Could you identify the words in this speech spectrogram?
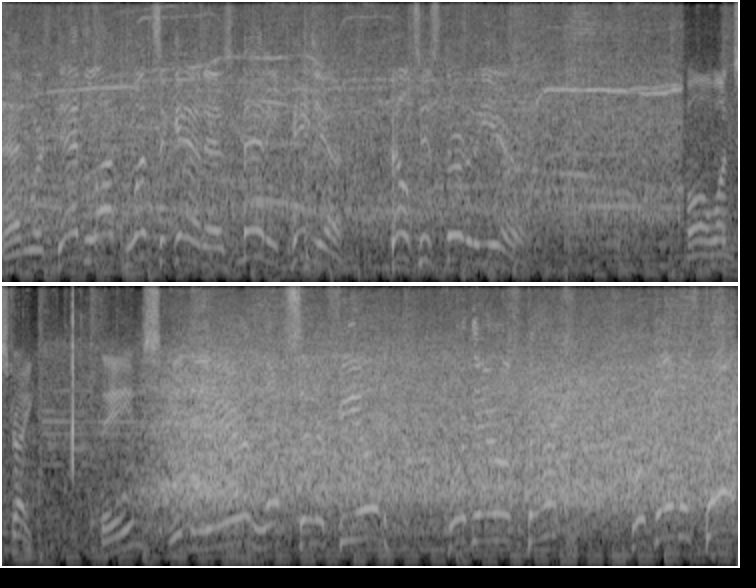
And we're deadlocked once again as Manny Pina belts his third of the year. Ball one strike. Thames in the air, left center field. Cordero's back. Cordova's back.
